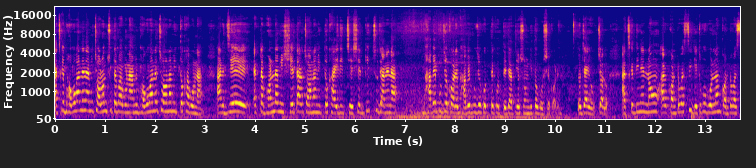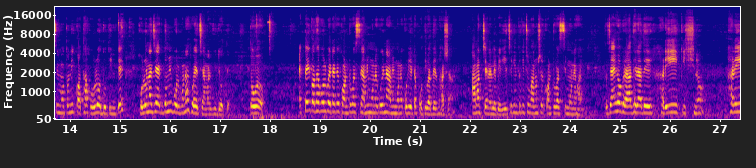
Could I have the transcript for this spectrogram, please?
আজকে ভগবানের আমি চরণ ছুতে পাবো না, আমি ভগবানের চরণামিত্য খাব না। আর যে একটা ভণ্ডামি, সে তার চরণামিত্য খাই দিচ্ছে, সে কিচ্ছু জানে না। ভাবে পুজো করে, ভাবে পুজো করতে করতে জাতীয় সঙ্গীতও বসে করে। তো যাই হোক, চলো, আজকের দিনে ন আর কন্ট্রোভার্সি যেটুকু বললাম কন্ট্রোভার্সির মতনই কথা হলো দু তিনটে। হলো না যে একদমই বলব না, হয়েছে আমার ভিডিওতে। তো একটাই কথা বলব, এটাকে কন্ট্রোভার্সি আমি মনে করি না, আমি মনে করি এটা প্রতিবাদের ভাষা। আমার চ্যানেলে বেরিয়েছে, কিন্তু কিছু মানুষের কন্ট্রোভার্সি মনে হয়। তো যাই হোক, রাধে রাধে, হরে কৃষ্ণ হরে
